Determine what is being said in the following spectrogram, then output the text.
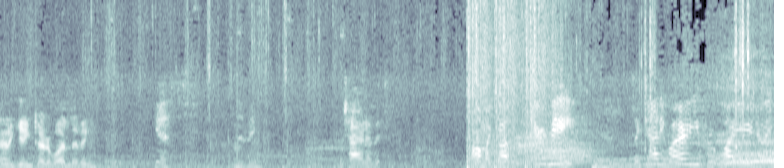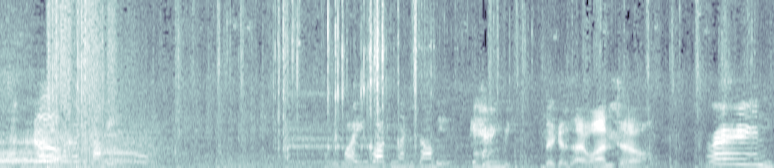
Kind of getting tired of what? Living? Yes, living. I'm tired of it. Oh my god, that scared me! It's like, Daddy, why are you why are you doing that? Look you look like a zombie? I why are you walking like a zombie? It's scaring me. Because I want to. Brains!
